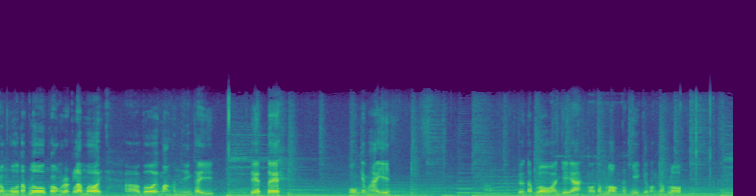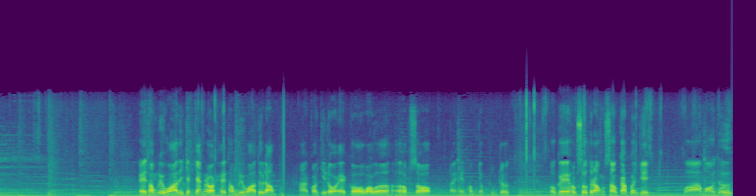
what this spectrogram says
đồng hồ tắp lô còn rất là mới à, với màn hình hiển thị TFT 4.2 inch trên tắp lô anh chị à, có tấm lót cách nhiệt cho phần tắp lô hệ thống điều hòa thì chắc chắn rồi hệ thống điều hòa tự động. À, có chế độ Eco Power ở hộp số. Đây hệ thống chống trơn trượt Ok hộp số tự động 6 cấp các anh chị. Và mọi thứ.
